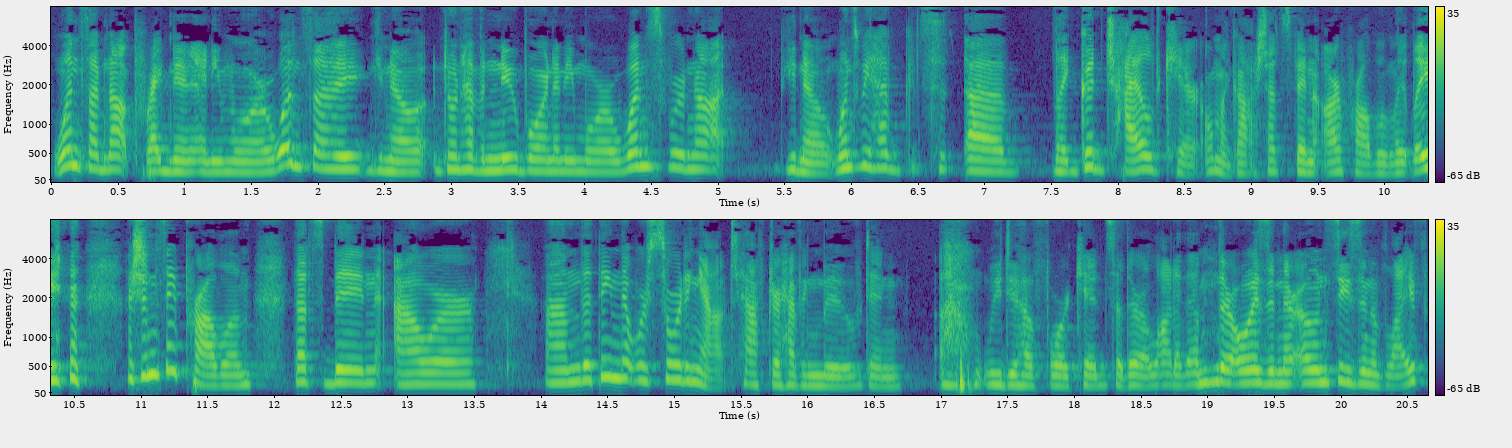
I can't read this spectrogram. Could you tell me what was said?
once I'm not pregnant anymore, once I, you know, don't have a newborn anymore, once we're not, you know, once we have uh, like good childcare. Oh my gosh, that's been our problem lately. I shouldn't say problem. That's been our um, the thing that we're sorting out after having moved and we do have four kids, so there are a lot of them. They're always in their own season of life.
